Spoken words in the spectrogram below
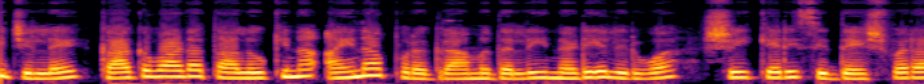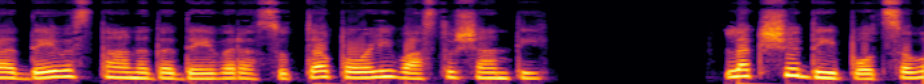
ಬೆಳಗಾವಿ ಜಿಲ್ಲೆ ಕಾಗವಾಡ ತಾಲೂಕಿನ ಐನಾಪುರ ಗ್ರಾಮದಲ್ಲಿ ನಡೆಯಲಿರುವ ಶ್ರೀ ಕೆರಿಸಿದ್ದೇಶ್ವರ ದೇವಸ್ಥಾನದ ದೇವರ ಸುತ್ತ ಪೌಳಿ ವಾಸ್ತುಶಾಂತಿ, ಲಕ್ಷ ದೀಪೋತ್ಸವ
